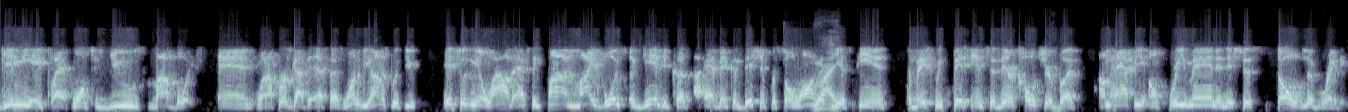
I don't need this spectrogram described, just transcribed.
give me a platform to use my voice. And when I first got to FS1, to be honest with you, it took me a while to actually find my voice again because I had been conditioned for so long right. at ESPN to basically fit into their culture. But I'm happy, I'm free, man, and it's just so liberating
